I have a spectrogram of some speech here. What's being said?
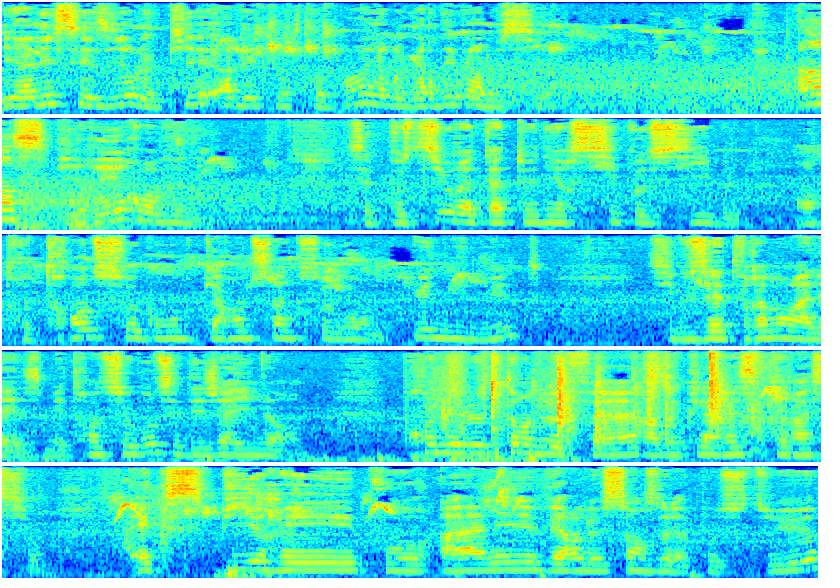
et allez saisir le pied avec l'autre bras et regardez vers le ciel. Inspirez, revenez. Cette posture est à tenir si possible entre 30 secondes, 45 secondes, 1 minute, si vous êtes vraiment à l'aise. Mais 30 secondes, c'est déjà énorme. Prenez le temps de le faire avec la respiration. Expirez pour aller vers le sens de la posture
